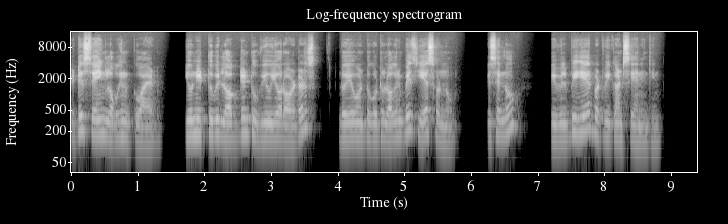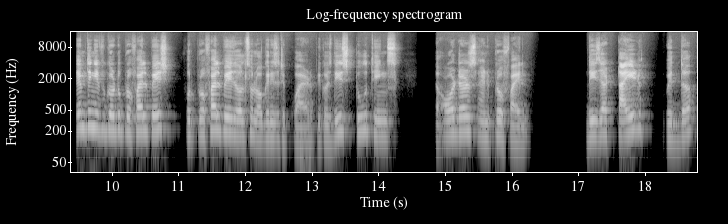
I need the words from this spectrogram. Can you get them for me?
it is saying login required you need to be logged in to view your orders. Do you want to go to login page? Yes or no? We say no. We will be here but we can't see anything. Same thing if you go to profile page. For profile page also login is required because these two things the orders and profile these are tied with the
